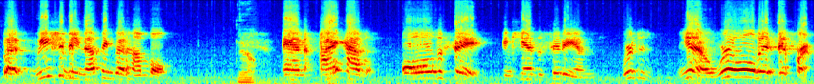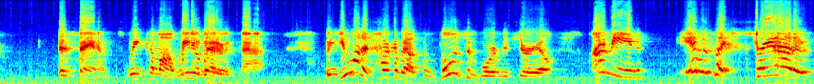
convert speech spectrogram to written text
But we should be nothing but humble. Yeah. And I have all the faith in Kansas Cityans. We're just, you know, we're a little bit different as fans. We come on, we know better than that. But you want to talk about some bulletin board material? I mean, it was like straight out of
